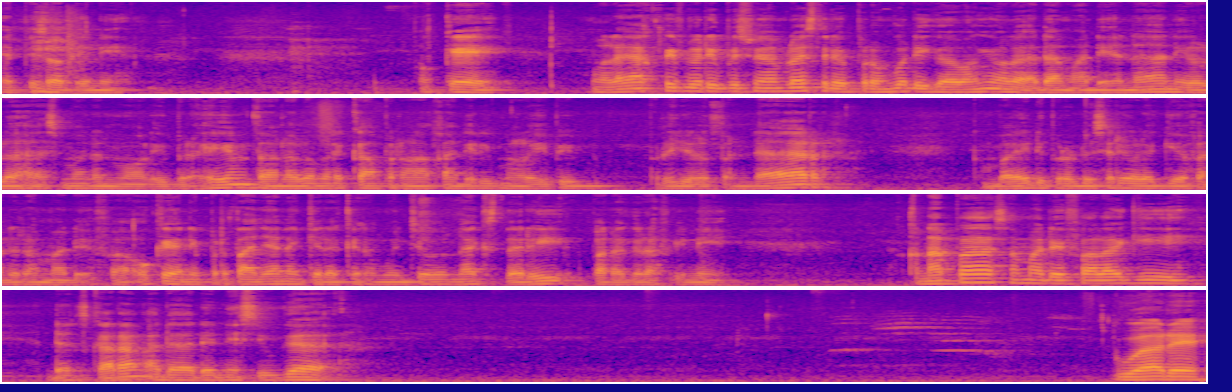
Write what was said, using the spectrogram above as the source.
episode ini oke mulai aktif 2019 Trio Perunggu digawangi oleh Adam Adena, Nilda Hasman, dan Maul Ibrahim. Tahun lalu mereka memperkenalkan diri melalui berjudul Pendar. Kembali diproduksi oleh Giovanni Ramadeva. Oke, ini pertanyaan yang kira-kira muncul next dari paragraf ini. Kenapa sama Deva lagi? Dan sekarang ada Dennis juga. Gua deh,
